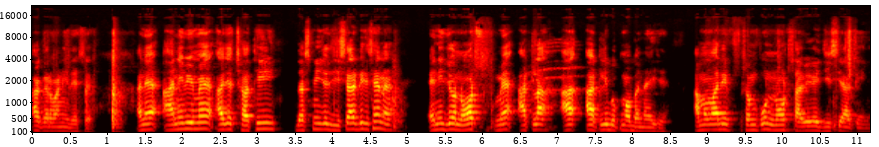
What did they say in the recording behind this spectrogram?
આ કરવાની રહેશે. અને આની બી મેં આજે છ થી દસની જે જીસીઆરટી છે ને, એની જો નોટ્સ મેં આટલા, આ, આટલી બુકમાં બનાવી છે. આમાં મારી સંપૂર્ણ નોટ્સ આવી ગઈ જીસીઆરટીની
